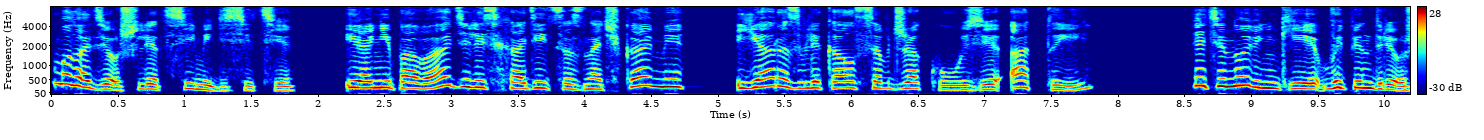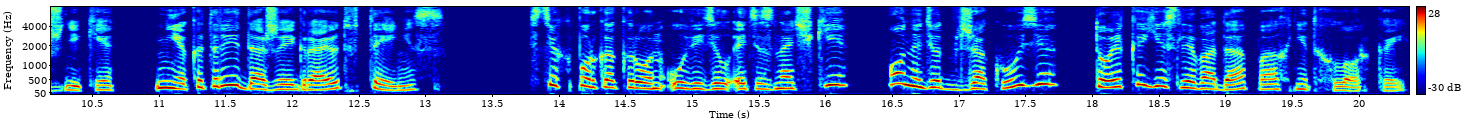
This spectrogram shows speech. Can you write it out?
молодежь лет 70, и они повадились ходить со значками «Я развлекался в джакузи, а ты?» Эти новенькие выпендрежники, некоторые даже играют в теннис. С тех пор, как Рон увидел эти значки, он идет в джакузи, только если вода пахнет хлоркой.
